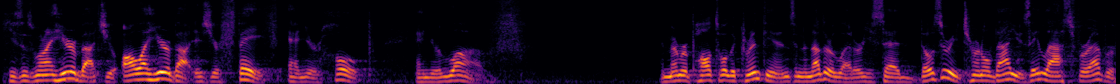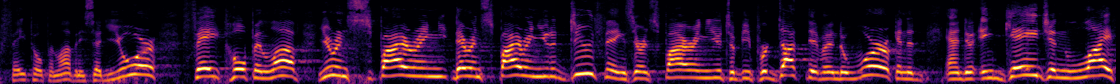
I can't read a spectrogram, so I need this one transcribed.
He says, When I hear about you, all I hear about is your faith and your hope and your love. Remember, Paul told the Corinthians in another letter, he said, Those are eternal values. They last forever faith, hope, and love. And he said, Your faith, hope, and love, you're inspiring, they're inspiring you to do things. They're inspiring you to be productive and to work and to, and to engage in life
